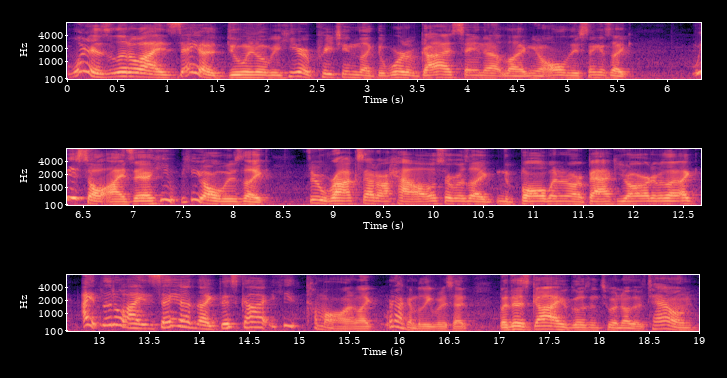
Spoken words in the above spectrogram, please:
what is little Isaiah doing over here preaching like the word of God saying that like you know all these things like we saw Isaiah he he always like threw rocks at our house or was like the ball went in our backyard or like I little Isaiah like this guy he come on like we're not gonna believe what he said but this guy who goes into another town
